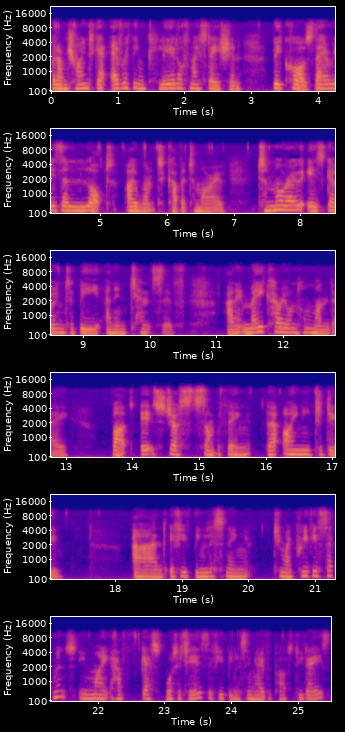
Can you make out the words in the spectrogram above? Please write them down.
but I'm trying to get everything cleared off my station because there is a lot I want to cover tomorrow. Tomorrow is going to be an intensive and it may carry on till Monday, but it's just something that I need to do. And if you've been listening to my previous segments, you might have guessed what it is if you've been listening over the past two days.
